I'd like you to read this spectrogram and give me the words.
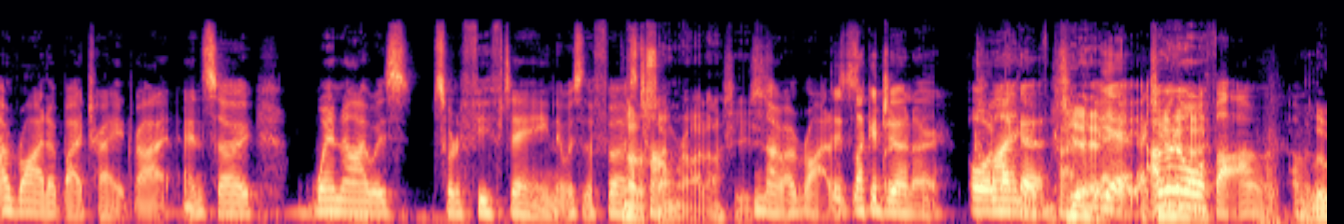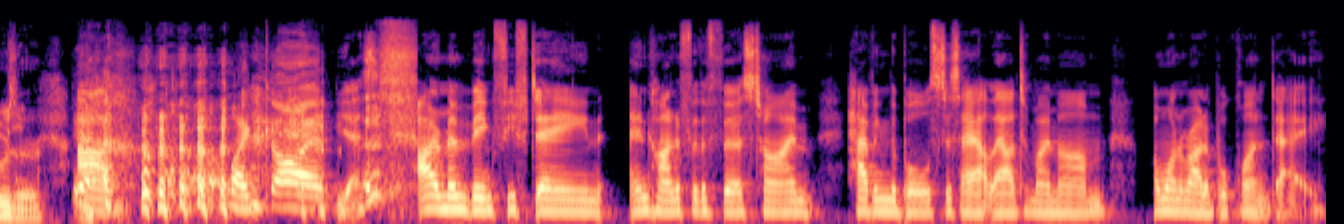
a writer by trade, right? And so when I was sort of 15, it was the first Not a time. songwriter. She's No, a writer. It's like a journo or like Kind a of, kind Yeah. of. Yeah, yeah. I'm an author. I'm, I'm a an loser. Um, oh my god. Yes. I remember being 15 and kind of for the first time having the balls to say out loud to my mum, I want to write a book one day.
